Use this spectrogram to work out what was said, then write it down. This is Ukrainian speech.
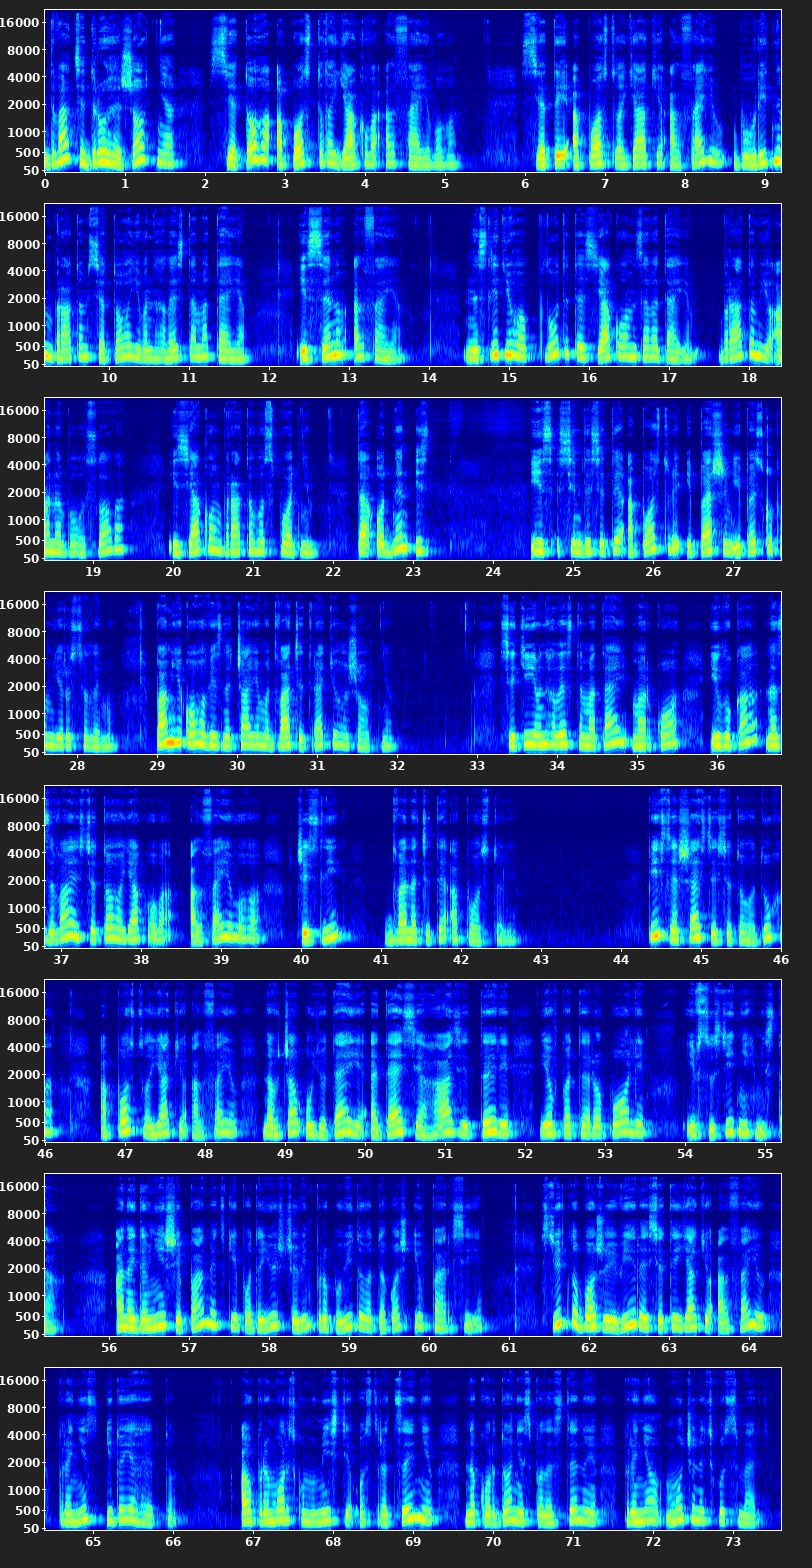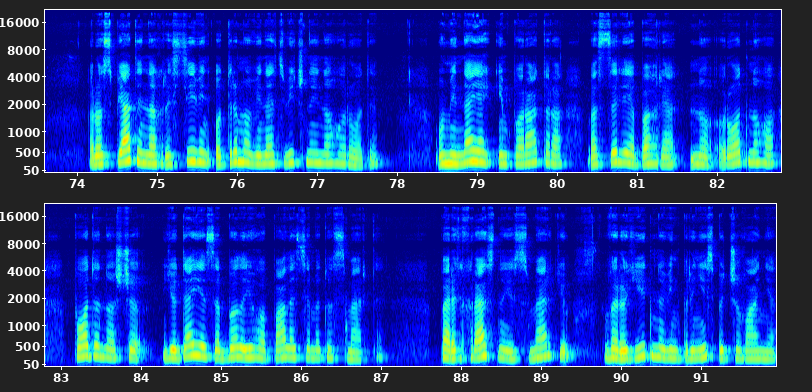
22 жовтня святого апостола Якова Алфеєвого. Святий апостол Яків Алфеїв був рідним братом святого Євангелиста Матея і сином Алфея. Не слід його плутати з Яковом Заведеєм, братом Йоанна Богослова і з Яковом брата Господнім, та одним із, із 70 апостолів і першим єпископом Єрусалиму, пам'ять якого відзначаємо 23 жовтня. Святі євангелисти Матей, Марко і Лука називають святого Якова Алфеєвого в числі 12 апостолів. Після шестя Святого Духа апостол Яків Алфею навчав у Юдеї, Едесі, Газі, Тирі, Євпатерополі і в сусідніх містах. А найдавніші пам'ятки подають, що він проповідував також і в Персії. Світло Божої віри святий Яків Алфею приніс і до Єгипту, а в приморському місті Острацинів на кордоні з Палестиною прийняв мученицьку смерть. Розп'ятий на хресті він отримав вінець вічної нагороди. У мінеях імператора Василія Багрянородного подано, що юдеї забили його палицями до смерти. Перед хресною смертю, вирогідно, він приніс бичування.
